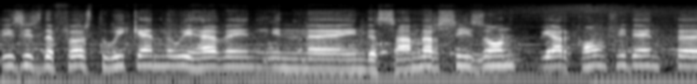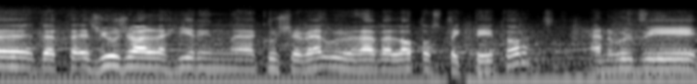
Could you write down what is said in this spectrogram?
This is the first weekend we have in, in, uh, in the summer season. We are confident uh, that as usual here in uh, Courchevel we will have a lot of spectators and will be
